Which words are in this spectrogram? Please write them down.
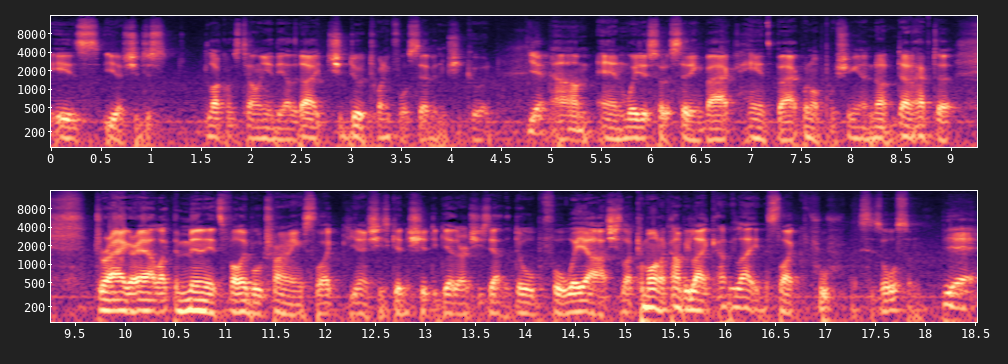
is you know she just like I was telling you the other day, she'd do it twenty four seven if she could. Yeah. Um, and we're just sort of sitting back, hands back. We're not pushing her. Not don't have to drag her out like the minute it's volleyball training. It's like you know she's getting shit together and she's out the door before we are. She's like, "Come on, I can't be late. Can't be late." And it's like, Phew, "This is awesome." Yeah,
